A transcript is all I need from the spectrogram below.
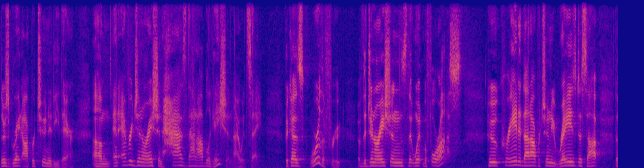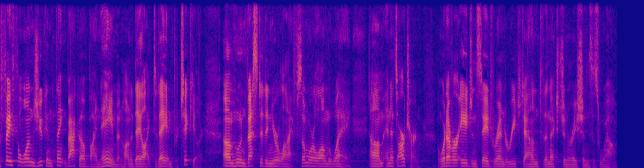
There's great opportunity there. Um, and every generation has that obligation, I would say, because we're the fruit of the generations that went before us, who created that opportunity, raised us up, the faithful ones you can think back of by name and on a day like today in particular, um, who invested in your life somewhere along the way. Um, and it's our turn, whatever age and stage we're in, to reach down to the next generations as well.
